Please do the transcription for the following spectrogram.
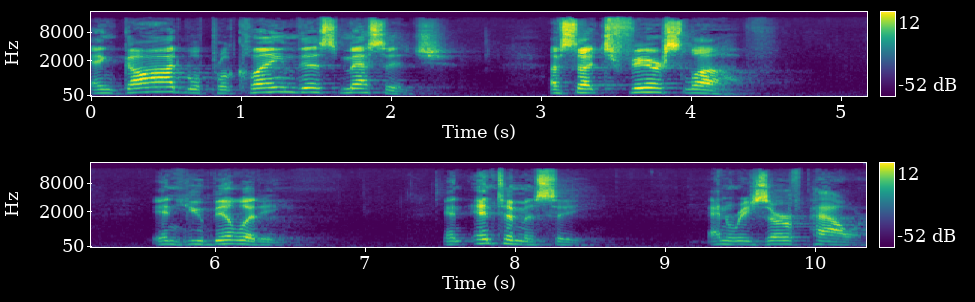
And God will proclaim this message of such fierce love in humility and intimacy and reserve power.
